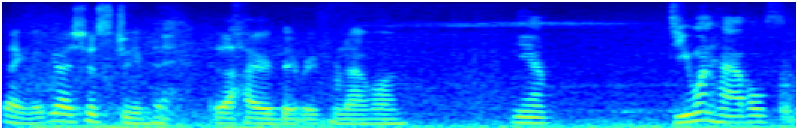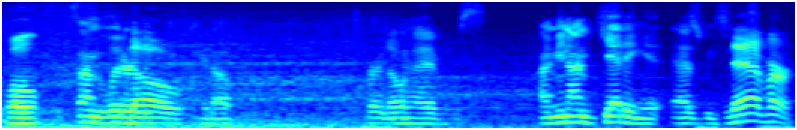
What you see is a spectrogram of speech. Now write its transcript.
Dang, maybe I should stream it at a higher bitrate from now on. Yeah. Do you want Havel's? Well, I'm literally No. it up. Right No now. havers. I mean, I'm getting it as we speak. Never.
